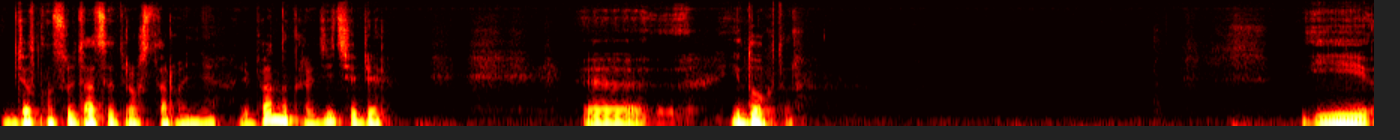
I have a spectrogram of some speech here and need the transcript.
идет консультация трехсторонняя. Ребенок, родители э, и доктор. И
